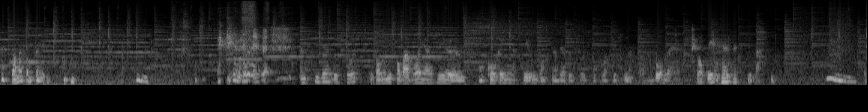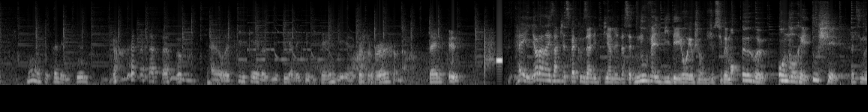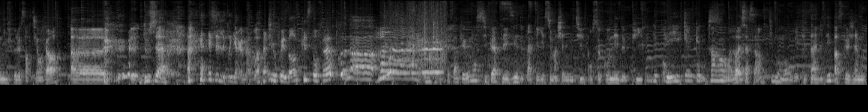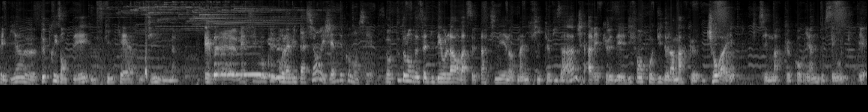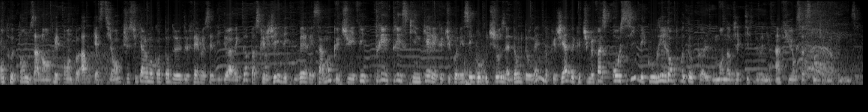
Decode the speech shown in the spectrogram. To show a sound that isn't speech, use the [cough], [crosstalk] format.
C'est pas mal comme ça, déjà. un petit verre d'eau chaude, étant donné qu'on va voyager euh, en Corée, à Séoul, donc un verre d'eau chaude pour pouvoir tester notre corps. Bon, ben, santé, [laughs] c'est parti. Hmm. Oh, c'est très délicieux. [laughs] Alors, skincare beauty avec Teddy Tang et euh, Christopher, scène 1. Hey, Yoran les amis, j'espère que vous allez bien, bienvenue dans cette nouvelle vidéo et aujourd'hui je suis vraiment heureux, honoré, touché. Quel synonyme je peux le sortir encore? Euh. euh, douceur. [laughs] c'est le truc qui a rien à voir. Je vous présente Christopher Prenard Ça me fait vraiment super plaisir de t'accueillir sur ma chaîne YouTube. On se connaît depuis... Depuis quelques temps. Voilà. Ouais, ça fait un petit moment, oui. Je t'ai invité parce que j'aimerais bien euh, te présenter une skincare routine. Eh ben, merci beaucoup pour l'invitation et j'ai hâte de commencer. Donc tout au long de cette vidéo là, on va se tartiner notre magnifique visage avec des différents produits de la marque Joae. C'est une marque coréenne de Séoul. Et entre temps, nous allons répondre à vos questions. Je suis carrément content de, de faire cette vidéo avec toi parce que j'ai découvert récemment que tu étais très très skincare et que tu connaissais beaucoup de choses dans le domaine. Donc j'ai hâte que tu me fasses aussi découvrir ton protocole. Mon objectif de devenir influenceur skincare de la communauté.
